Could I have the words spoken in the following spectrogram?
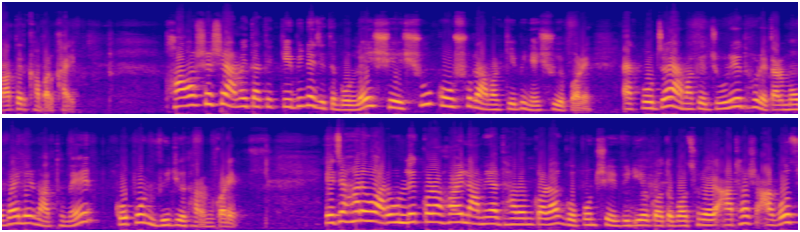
রাতের খাবার খাই। খাওয়া শেষে আমি তাকে কেবিনে যেতে বললে সে সুকৌশলে আমার কেবিনে শুয়ে পড়ে। এক পর্যায়ে আমাকে জড়িয়ে ধরে তার মোবাইলের মাধ্যমে গোপন ভিডিও ধারণ করে। এজাহারেও আরও উল্লেখ করা হয় লামিয়ার ধারণ করা গোপন সেই ভিডিও গত বছরের আঠাশ আগস্ট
